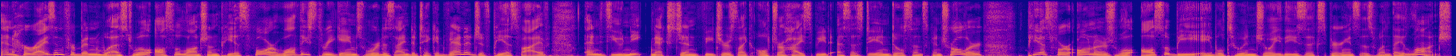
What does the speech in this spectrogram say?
and Horizon Forbidden West will also launch on PS4. While these three games were designed to take advantage of PS5 and its unique next-gen features like ultra high-speed SSD and DualSense controller, PS4 owners will also be able to enjoy these experiences when they launch.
